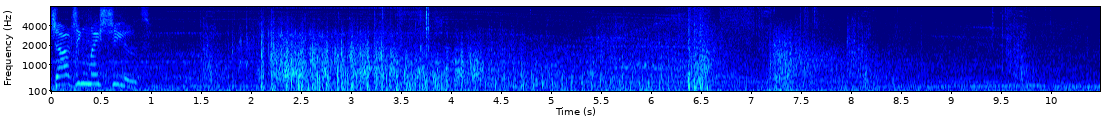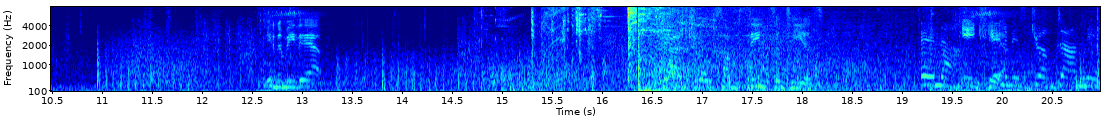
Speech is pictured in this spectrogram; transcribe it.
Charging my shields. Enemy there. Gotta drill some sense into yous. Hey now. Here. Enemies drop down near me.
